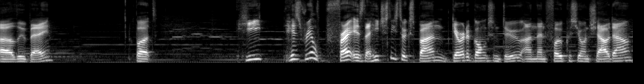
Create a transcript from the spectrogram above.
uh, Liu Bei. But he, his real threat is that he just needs to expand, get rid of Gong Du, and then focus Yuan Shao down.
